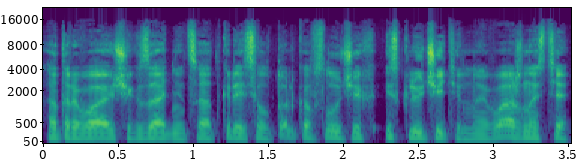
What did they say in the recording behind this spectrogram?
отрывающих задницы от кресел только в случаях исключительной важности,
